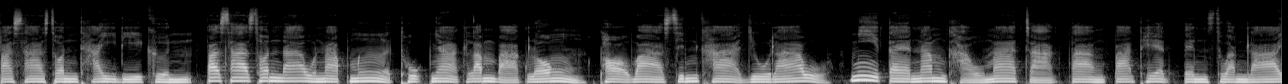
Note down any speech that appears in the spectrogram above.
ประชาชนไทยดีขึ้น ประชาชนดาวนับมือทุกยากลำบากลง เพราะว่าสินค้าอยู่แล้วมีแต่นำเขามาจากต่างประเทศเป็นส่วนหลาย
